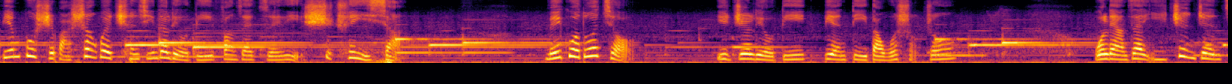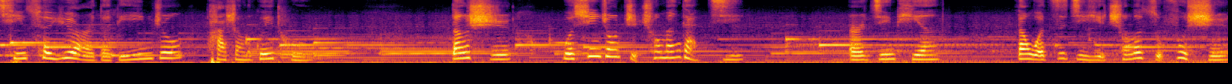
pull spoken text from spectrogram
边不时把尚未成型的柳笛放在嘴里试吹一下。没过多久，一只柳笛便递到我手中。我俩在一阵阵清脆悦耳的笛音中。踏上了归途。当时我心中只充满感激，而今天，当我自己已成了祖父时，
